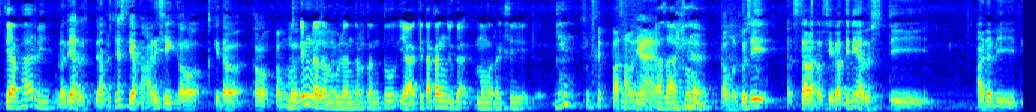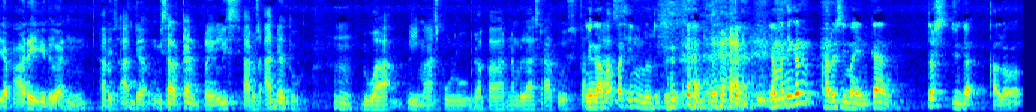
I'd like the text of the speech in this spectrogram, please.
setiap hari berarti harus harusnya setiap hari sih kalau kita kalau kamu mungkin dalam masalah bulan tertentu ya kita kan juga mengoreksi pasalnya pasalnya kalau menurutku sih secara tersirat ini harus di ada di tiap hari gitu kan Hmm, harus ada. Misalkan playlist harus ada tuh. Hmm. dua lima sepuluh berapa 16 100 14. ya nggak apa-apa sih menurutku yang penting kan harus dimainkan terus juga kalau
